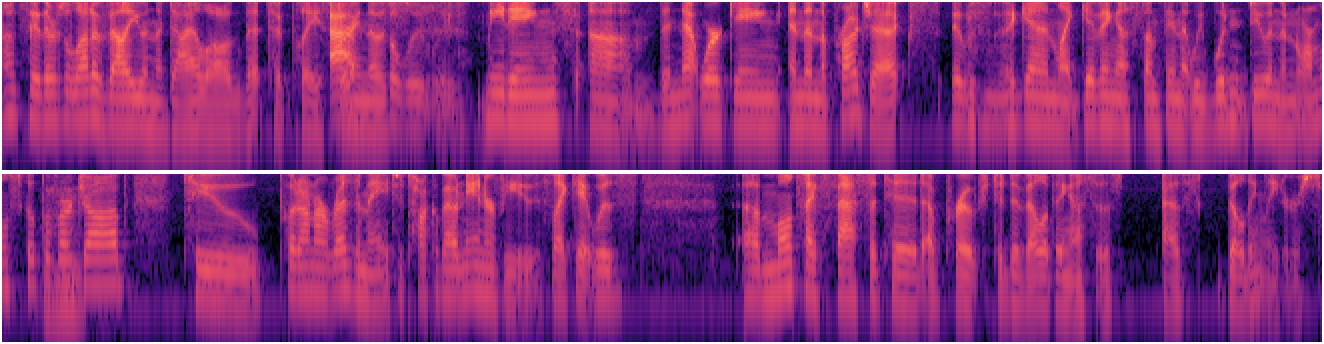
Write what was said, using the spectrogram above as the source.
I'd say there's a lot of value in the dialogue that took place during Absolutely. those meetings, um, the networking, and then the projects. It was, again, like giving us something that we wouldn't do in the normal scope of our job to put on our resume, to talk about in interviews. Like it was a multifaceted approach to developing us as, as building leaders.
